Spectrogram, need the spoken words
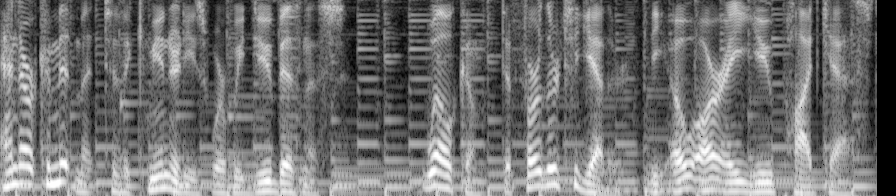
and our commitment to the communities where we do business. Welcome to Further Together, the ORAU podcast.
